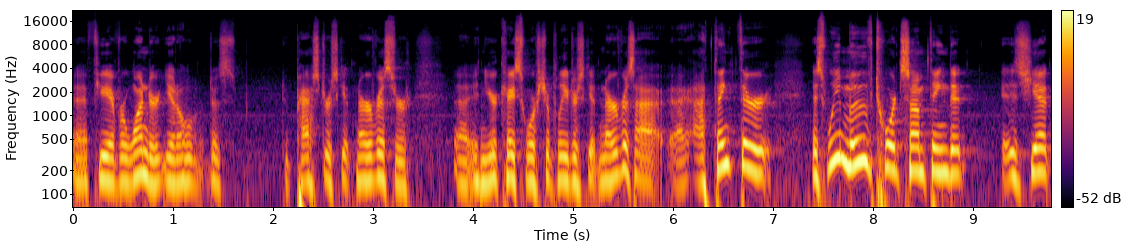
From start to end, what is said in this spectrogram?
Uh, if you ever wonder, you know, does do pastors get nervous, or uh, in your case, worship leaders get nervous? I, I, I think there, as we move towards something that is yet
